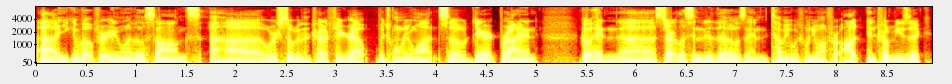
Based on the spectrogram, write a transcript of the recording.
uh, you can vote for any one of those songs. Uh, we're still going to try to figure out which one we want. So Derek, Brian, go ahead and uh, start listening to those and tell me which one you want for intro music.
